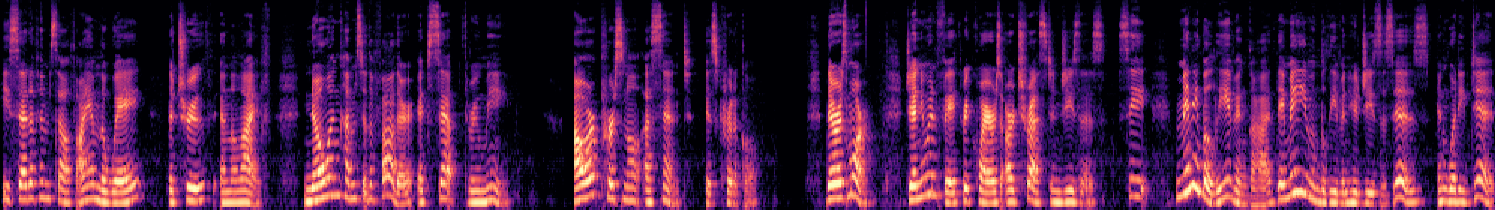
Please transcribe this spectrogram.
He said of Himself, I am the way, the truth, and the life. No one comes to the Father except through me. Our personal assent is critical. There is more. Genuine faith requires our trust in Jesus. See, Many believe in God. They may even believe in who Jesus is and what he did.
